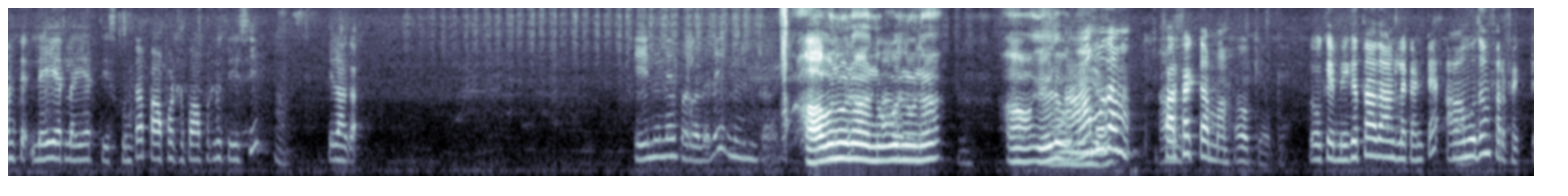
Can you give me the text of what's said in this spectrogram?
అంతే లేయర్ లేయర్ తీసుకుంటా పాపట్లు పాపట్లు తీసి ఇలాగా. ఏ నూనె? పర్వాలేదు? ఏ నూనె? రాదు ఆవు నూనె నువ్వుల నూనె. ఏదో. ఆముదం పర్ఫెక్ట్ అమ్మా. ఓకే ఓకే. ఓకే మిగతా దాంట్ల కంటే ఆముదం పర్ఫెక్ట్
